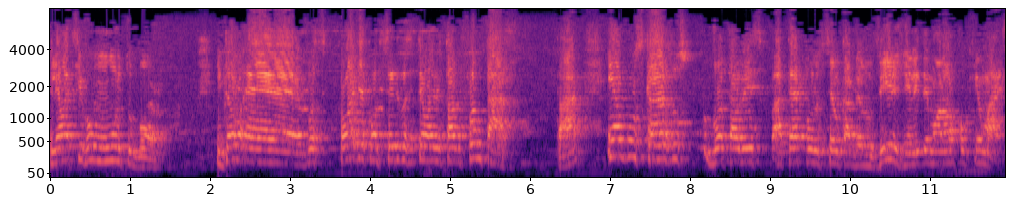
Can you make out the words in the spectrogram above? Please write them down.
ele é um ativo muito bom. Então, é, você, pode acontecer de você ter um resultado fantástico. Tá? Em alguns casos, vou, talvez até por seu cabelo virgem, ele demorar um pouquinho mais.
